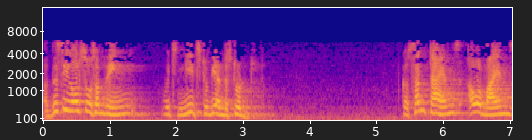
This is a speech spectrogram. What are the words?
Now this is also something which needs to be understood. Because sometimes our minds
